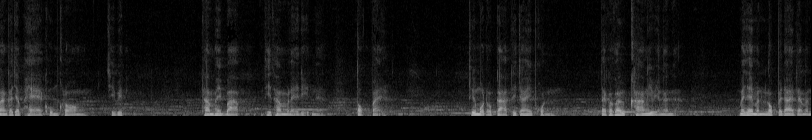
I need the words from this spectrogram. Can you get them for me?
มันก็จะแผ่คุ้มครองชีวิตทำให้บาป ที่ทำในอดีตเนี่ยตกไป คือหมดโอกาสที่จะให้ผล แต่เขาก็ค้างอยู่อย่างนั้นไม่ใช่มันลบไปได้แต่มัน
